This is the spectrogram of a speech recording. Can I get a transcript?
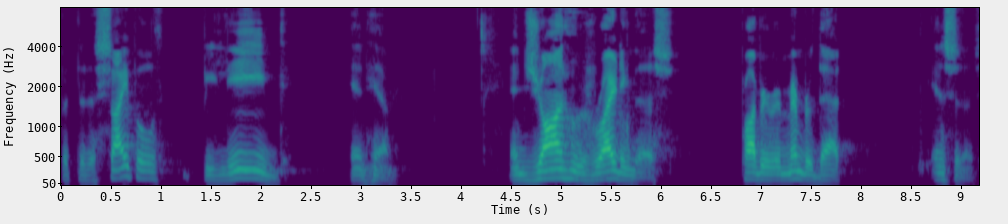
But the disciples believed in Him. And John, who was writing this, probably remembered that incident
